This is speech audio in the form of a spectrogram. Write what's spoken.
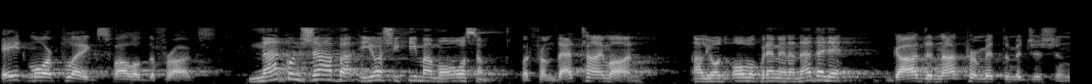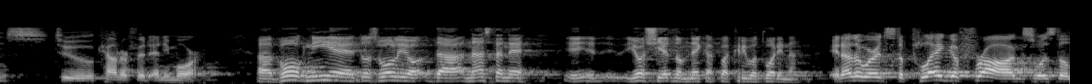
Eight more plagues followed the frogs. Nakon žaba još ih imamo osam, But from that time on, ali od ovog vremena nadalje God did not permit the magicians to counterfeit anymore. Bog nije dozvolio da nastane još jednom nekakva krivotvorina. In other words, the plague of frogs was the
